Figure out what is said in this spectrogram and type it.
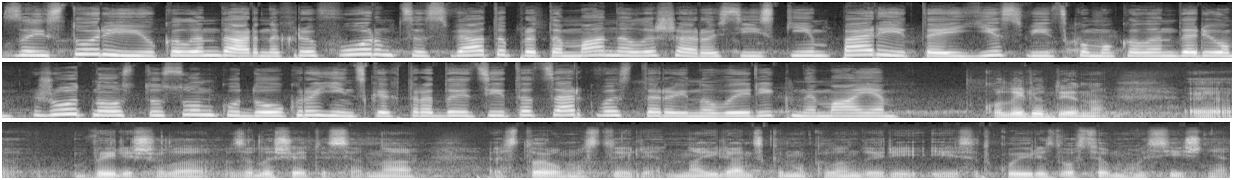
За історією календарних реформ це свято притаманне лише Російській імперії та її світському календарю. Жодного стосунку до українських традицій та церкви Старий Новий рік немає. Коли людина е, вирішила залишитися на старому стилі, на юліанському календарі і святкує Різдво 7 січня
